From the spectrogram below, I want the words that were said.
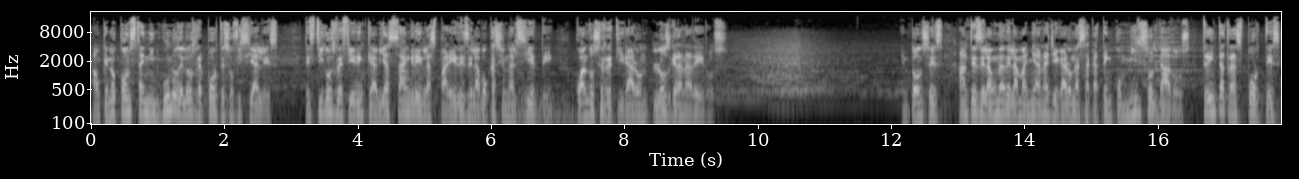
Aunque no consta en ninguno de los reportes oficiales, testigos refieren que había sangre en las paredes de la Vocacional 7 cuando se retiraron los granaderos. Entonces, antes de la una de la mañana llegaron a Zacatén con mil soldados, 30 transportes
